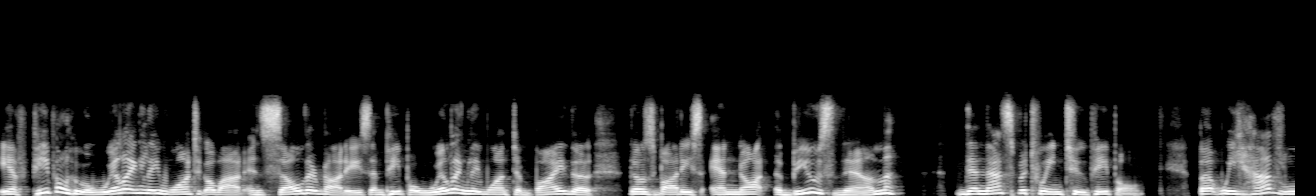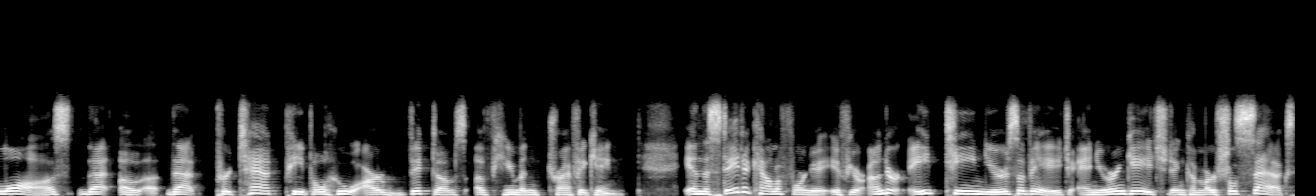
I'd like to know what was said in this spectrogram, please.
If people who willingly want to go out and sell their bodies and people willingly want to buy the those bodies and not abuse them, then that's between two people but we have laws that uh, uh, that protect people who are victims of human trafficking. In the state of California, if you're under 18 years of age and you're engaged in commercial sex,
